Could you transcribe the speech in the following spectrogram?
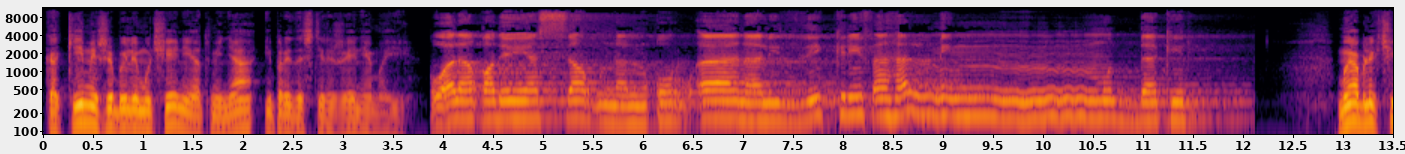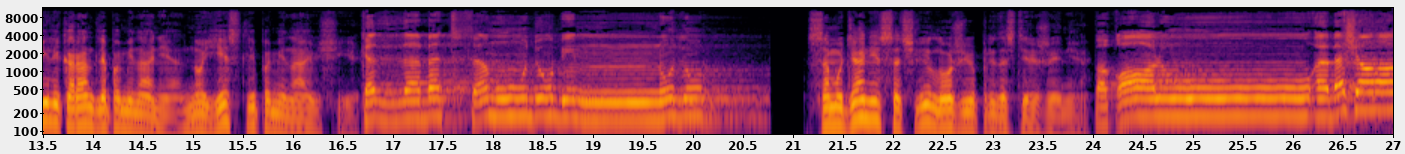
Какими же были мучения от меня и предостережения мои? ولقد يسرنا القرآن للذكر فهل من مدكر Мы облегчили Коран для поминания, но есть ли поминающие? كذبت ثمود بالنذر Самудяне сочли ложью предостережения. فقالوا أبشرا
